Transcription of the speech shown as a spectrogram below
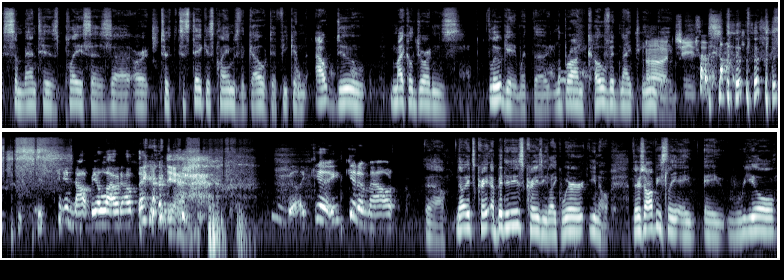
cement his place as, uh, or to, to stake his claim as the goat. If he can outdo Michael Jordan's flu game with the LeBron oh. COVID nineteen Oh game. Jesus! He'd not be allowed out there. Yeah. You'd be like, get, get him out. Yeah, no, it's crazy, but it is crazy. Like we're, you know, there's obviously a a real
